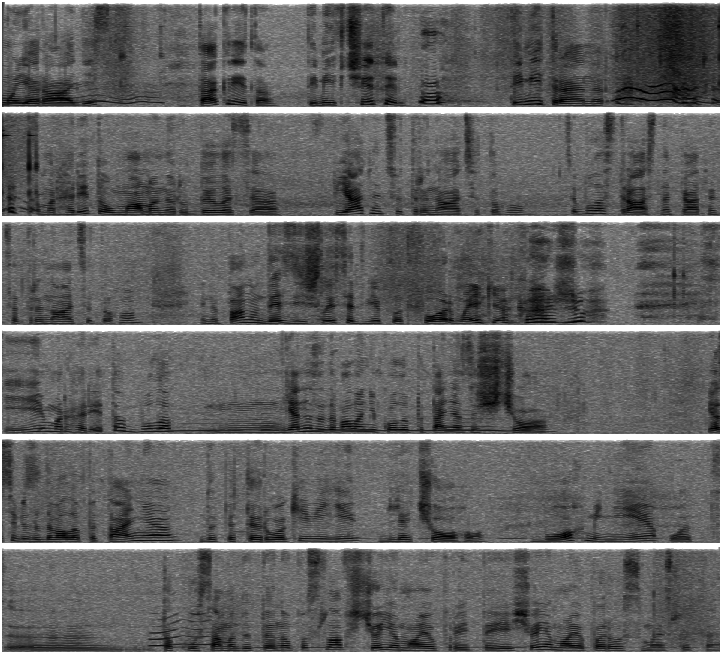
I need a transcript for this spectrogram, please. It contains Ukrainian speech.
моя радість. Так, Ріта? Ти мій вчитель? Ти мій тренер. Маргарита у мами народилася в п'ятницю 13-го. Це була страсна п'ятниця 13-го. І напевно десь зійшлися дві платформи, як я кажу. І Маргарита була. Я не задавала ніколи питання за що. Я собі задавала питання до п'яти років її для чого. Бог мені от е, таку саме дитину послав, що я маю пройти, що я маю переосмислити.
